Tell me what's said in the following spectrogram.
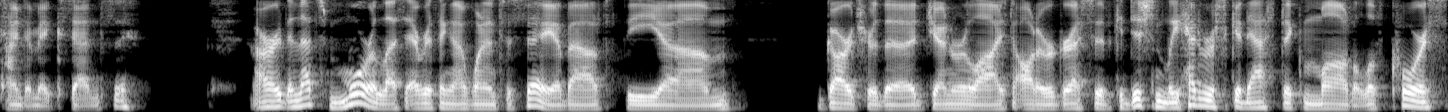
kind of makes sense. All right, and that's more or less everything I wanted to say about the um, Garcher, the generalized autoregressive conditionally heteroscedastic model. Of course,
